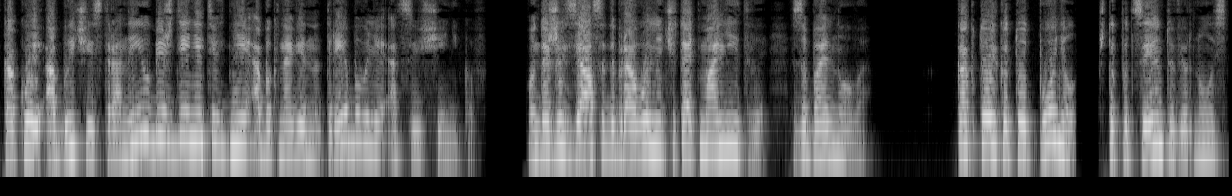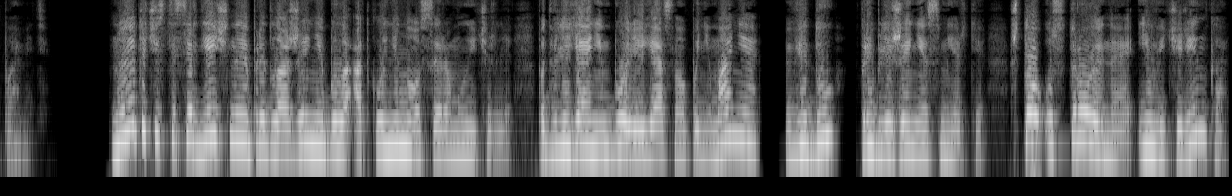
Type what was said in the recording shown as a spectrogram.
какой обычаи страны и убеждения тех дней обыкновенно требовали от священников. Он даже взялся добровольно читать молитвы за больного, как только тот понял, что к пациенту вернулась память. Но это чистосердечное предложение было отклонено сэром Уичерли под влиянием более ясного понимания ввиду приближения смерти, что устроенная им вечеринка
